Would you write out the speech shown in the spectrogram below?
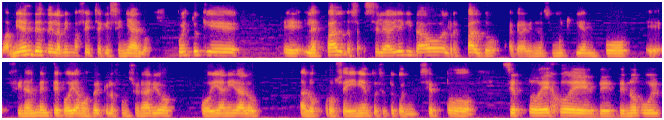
también desde la misma fecha que señalo, puesto que eh, la espalda, se le había quitado el respaldo a Carabineros hace mucho tiempo, eh, finalmente podíamos ver que los funcionarios podían ir a, a los procedimientos, ¿cierto? Con cierto, cierto dejo de, de, no poder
